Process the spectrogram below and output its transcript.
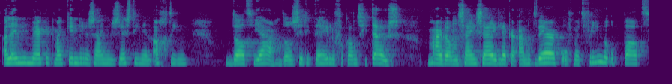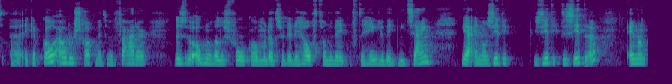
Alleen nu merk ik, mijn kinderen zijn nu 16 en 18, dat ja, dan zit ik de hele vakantie thuis. Maar dan zijn zij lekker aan het werk of met vrienden op pad. Uh, ik heb co-ouderschap met hun vader. Dus het wil ook nog wel eens voorkomen dat ze er de helft van de week of de hele week niet zijn. Ja, en dan zit ik, zit ik te zitten. En dan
